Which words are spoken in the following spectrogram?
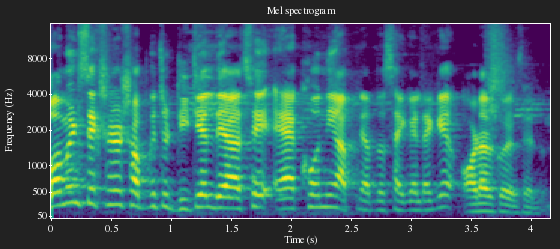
কমেন্ট সেকশনে সব কিছু ডিটেল দেওয়া আছে এখনই আপনি আপনার সাইকেলটাকে অর্ডার করে ফেলুন।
